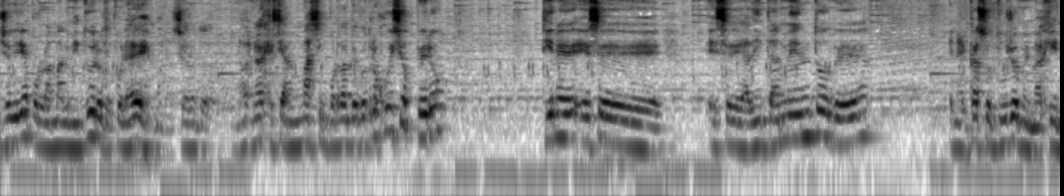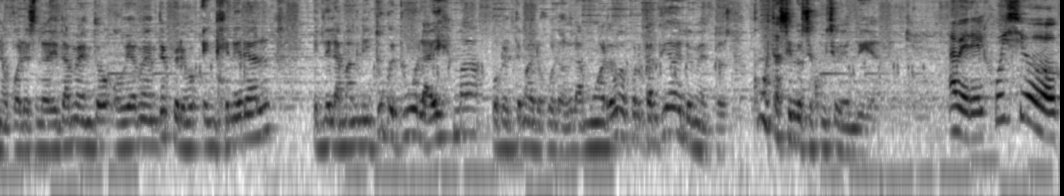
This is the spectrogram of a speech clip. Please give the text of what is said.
yo diría, por la magnitud de lo que fue la ESMA, ¿no es cierto? No, es que sea más importante que otros juicios, pero tiene ese, ese aditamento de, en el caso tuyo me imagino cuál es el aditamento, obviamente, pero en general el de la magnitud que tuvo la ESMA por el tema de los vuelos de la muerte, por cantidad de elementos. ¿Cómo está haciendo ese juicio hoy en día? A ver, el juicio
